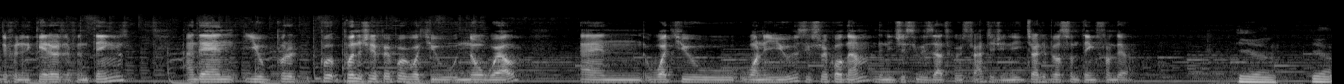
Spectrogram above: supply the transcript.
different indicators, different things, and then you put put put in a sheet of paper what you know well and what you want to use. You circle them, then you just use that for your strategy, and you try to build some things from there. Yeah, yeah.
